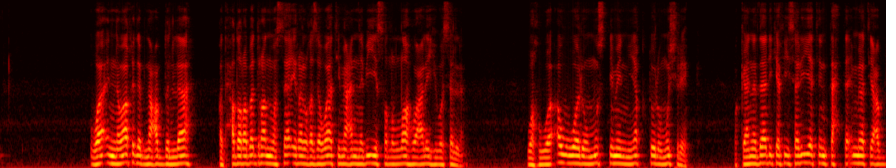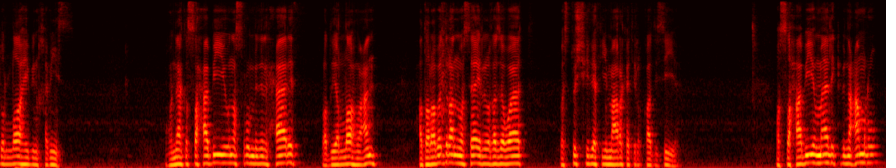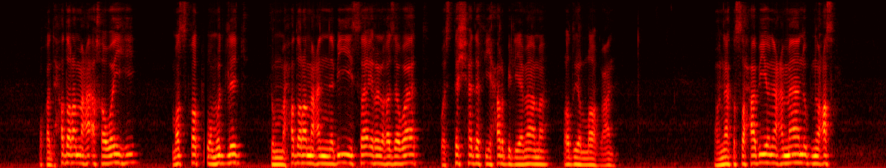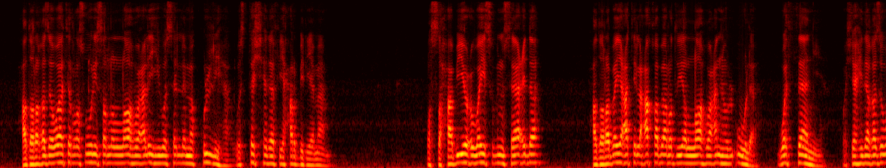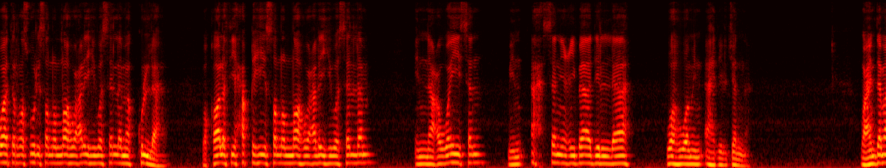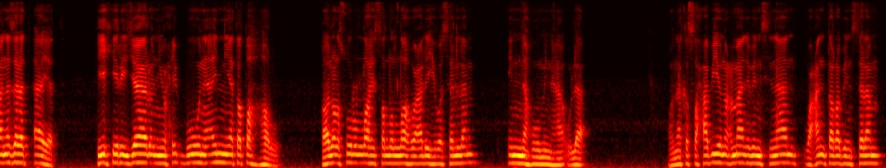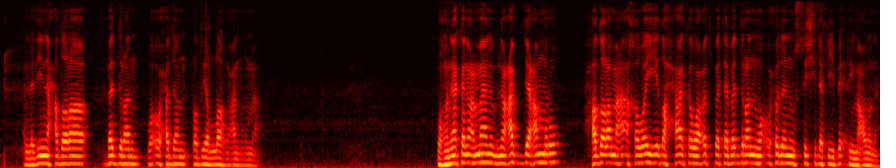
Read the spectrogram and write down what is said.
وإن واقد بن عبد الله قد حضر بدرا وسائر الغزوات مع النبي صلى الله عليه وسلم. وهو أول مسلم يقتل مشرك. وكان ذلك في سرية تحت إمرة عبد الله بن خميس. وهناك الصحابي نصر بن الحارث رضي الله عنه حضر بدرا وسائر الغزوات واستشهد في معركة القادسية. والصحابي مالك بن عمرو وقد حضر مع أخويه مسقط ومدلج، ثم حضر مع النبي سائر الغزوات واستشهد في حرب اليمامة رضي الله عنه. وهناك الصحابي نعمان بن عصر حضر غزوات الرسول صلى الله عليه وسلم كلها واستشهد في حرب اليمامة. والصحابي عويس بن ساعدة حضر بيعة العقبة رضي الله عنه الأولى والثانية وشهد غزوات الرسول صلى الله عليه وسلم كلها وقال في حقه صلى الله عليه وسلم إن عويسا من أحسن عباد الله وهو من أهل الجنة. وعندما نزلت آية فيه رجال يحبون أن يتطهروا، قال رسول الله صلى الله عليه وسلم إنه من هؤلاء. هناك الصحابي نعمان بن سنان وعنتر بن سلم الذين حضرا بدرا وأحدا رضي الله عنهما. وهناك نعمان بن عبد عمرو حضر مع أخويه ضحاك وعتبة بدرا وأحدا واستشهد في بئر معونة.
